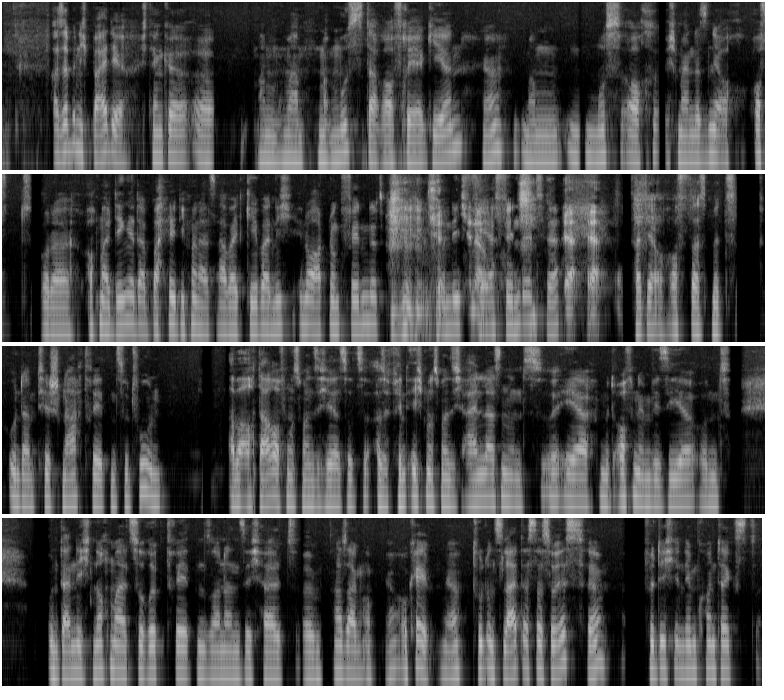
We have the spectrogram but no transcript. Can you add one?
also bin ich bei dir. Ich denke, äh, man, man, man muss darauf reagieren. Ja, man muss auch, ich meine, da sind ja auch oft oder auch mal Dinge dabei, die man als Arbeitgeber nicht in Ordnung findet und nicht genau. fair findet. Ja. Ja, ja. Das hat ja auch oft was mit unterm Tisch nachtreten zu tun. Aber auch darauf muss man sich ja sozusagen, also finde ich, muss man sich einlassen und eher mit offenem Visier und und dann nicht nochmal zurücktreten, sondern sich halt äh, sagen, ja, okay, ja, tut uns leid, dass das so ist, ja, für dich in dem Kontext,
